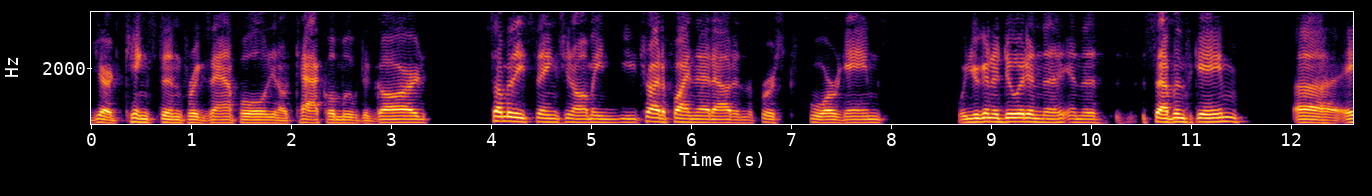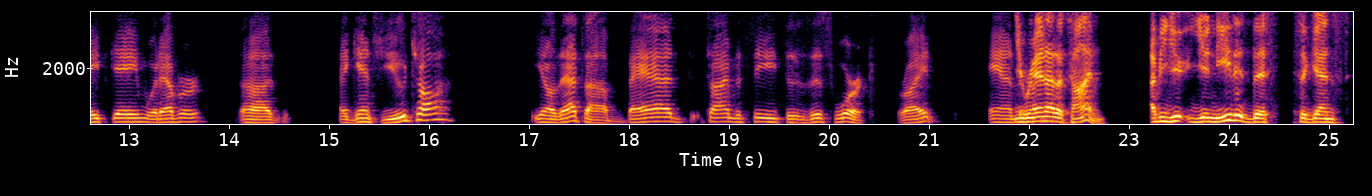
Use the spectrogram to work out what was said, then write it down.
Jarrett Kingston, for example, you know, tackle move to guard. Some of these things, you know, I mean, you try to find that out in the first four games. When you're going to do it in the in the seventh game, uh, eighth game, whatever, uh, against Utah, you know that's a bad time to see does this work right and you ran out of time i mean you you needed this against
